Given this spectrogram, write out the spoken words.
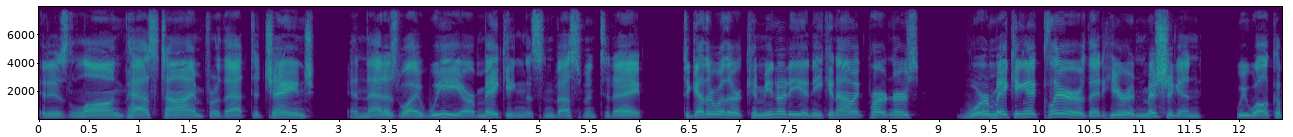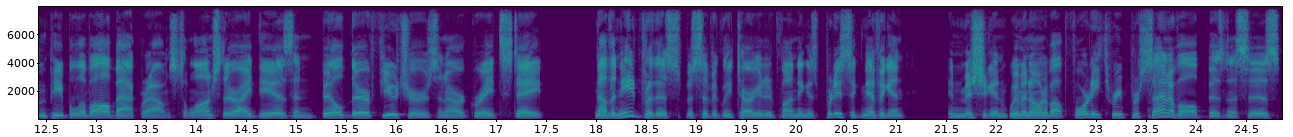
It is long past time for that to change, and that is why we are making this investment today. Together with our community and economic partners, we're making it clear that here in Michigan, we welcome people of all backgrounds to launch their ideas and build their futures in our great state. Now, the need for this specifically targeted funding is pretty significant. In Michigan, women own about 43% of all businesses,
